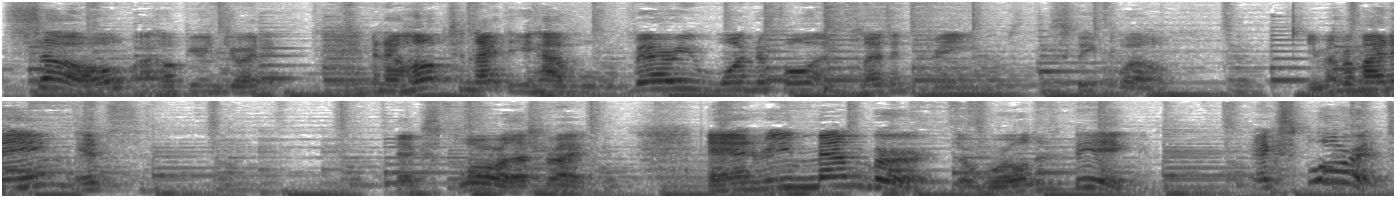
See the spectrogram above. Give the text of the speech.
So, I hope you enjoyed it. And I hope tonight that you have very wonderful and pleasant dreams. Sleep well. You remember my name? It's Xsploor, that's right. And remember, the world is big explore it.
